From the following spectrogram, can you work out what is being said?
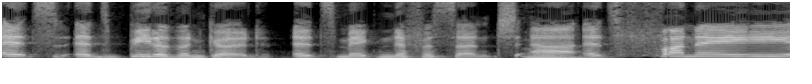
it's, it's better than good. It's magnificent. Mm. Uh, it's funny.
